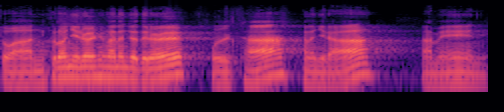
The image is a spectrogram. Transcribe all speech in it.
또한 그런 일을 행하는 자들을 옳다 하느니라 아멘.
